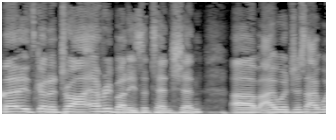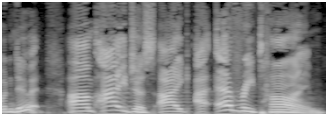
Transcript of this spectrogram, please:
that is going to draw everybody's attention, um, I would just I wouldn't do it. Um, I just I, I every time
